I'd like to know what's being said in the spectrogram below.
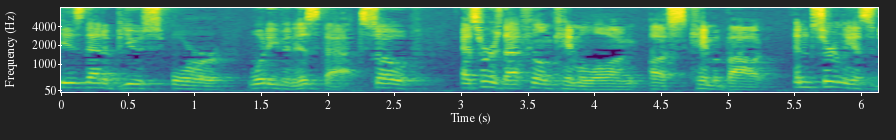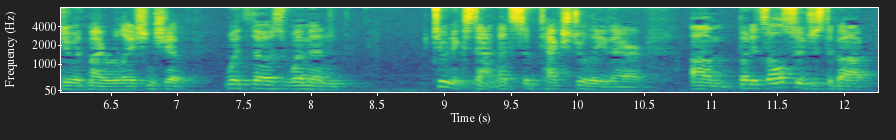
is that abuse or what even is that? So as far as that film came along, us came about, and it certainly has to do with my relationship with those women to an extent. That's subtextually there, um, but it's also just about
